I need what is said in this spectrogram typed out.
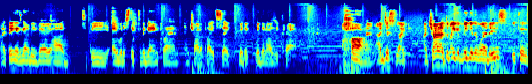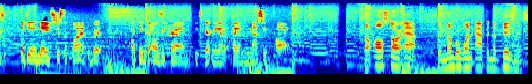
I think it's going to be very hard to be able to stick to the game plan and try to play it safe with a, with an Aussie crowd. Oh man, I just like I try not to make it bigger than what it is because at the end of the day, it's just a fight. But I think the Aussie crowd is definitely going to play a massive part. The AllStar app, the number one app in the business.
